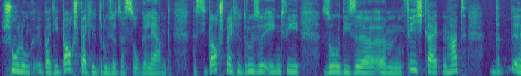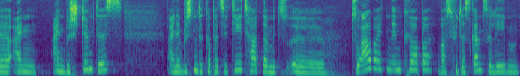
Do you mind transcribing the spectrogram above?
Schulung über die Bauchspeicheldrüse das so gelernt, dass die Bauchspeicheldrüse irgendwie so diese ähm, Fähigkeiten hat, äh, ein, ein bestimmtes, eine bestimmte Kapazität hat, damit äh, zu arbeiten im Körper, was für das ganze Leben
